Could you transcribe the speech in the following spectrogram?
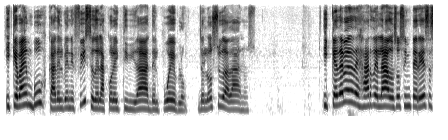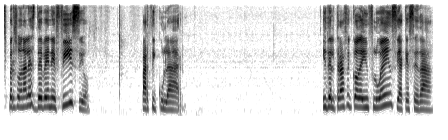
y que va en busca del beneficio de la colectividad, del pueblo, de los ciudadanos y que debe de dejar de lado esos intereses personales de beneficio particular y del tráfico de influencia que se da.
